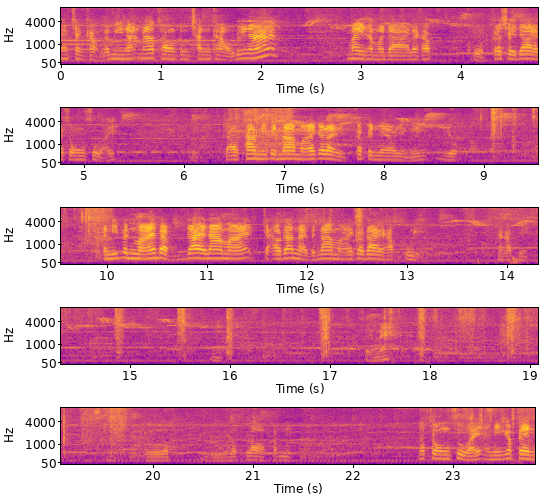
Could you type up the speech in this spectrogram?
นั่งชันเข่าแล้วมีหน้าหน้าทองตรงชันเข่าด้วยนะ ไม่ธรรมดานะครับขวดก็ใช้ได้ทรงสวยจะเอาท่านนี้เป็นหน้าไม้ก็ได้ก็เป็นแนวอย่างนี้ยก อันนี้เป็นไม้แบบได้หน้าไม้ จะเอาด้านไหนเป็นหน้าไม้ก็ได้ครับ อุ้ยนะครับนี่นี่สวยไหม ดูดูรอบๆครับนี่แล้วทรงสวยอันนี้ก็เป็น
